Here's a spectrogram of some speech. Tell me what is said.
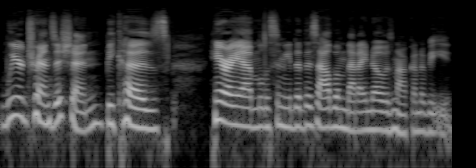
weird transition because here I am listening to this album that I know is not going to be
